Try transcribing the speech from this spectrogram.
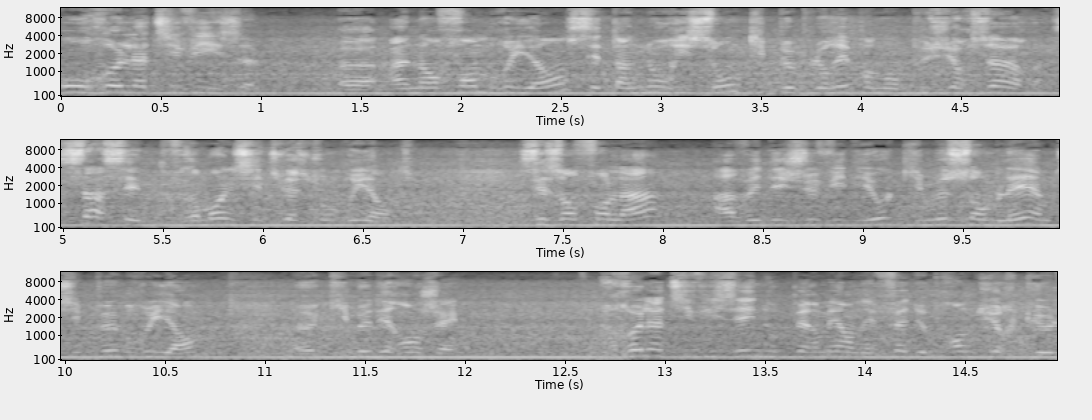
On relativise. Euh, un enfant bruyant, c'est un nourrisson qui peut pleurer pendant plusieurs heures. Ça, c'est vraiment une situation bruyante. Ces enfants-là avaient des jeux vidéo qui me semblaient un petit peu bruyants, euh, qui me dérangeaient. Relativiser nous permet en effet de prendre du recul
